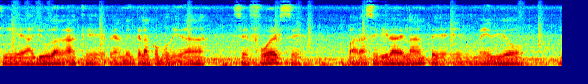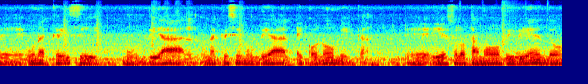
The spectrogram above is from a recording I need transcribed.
que ayudan a que realmente la comunidad se esfuerce para seguir adelante en medio de una crisis mundial, una crisis mundial económica. Eh, y eso lo estamos viviendo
